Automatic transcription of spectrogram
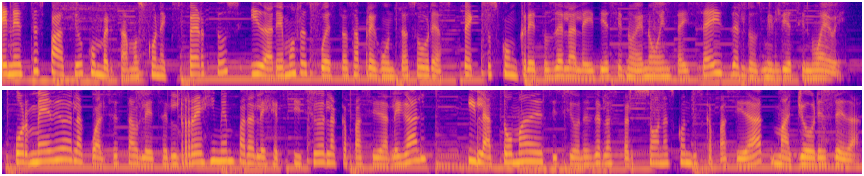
En este espacio conversamos con expertos y daremos respuestas a preguntas sobre aspectos concretos de la Ley 1996 del 2019, por medio de la cual se establece el régimen para el ejercicio de la capacidad legal y la toma de decisiones de las personas con discapacidad mayores de edad.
